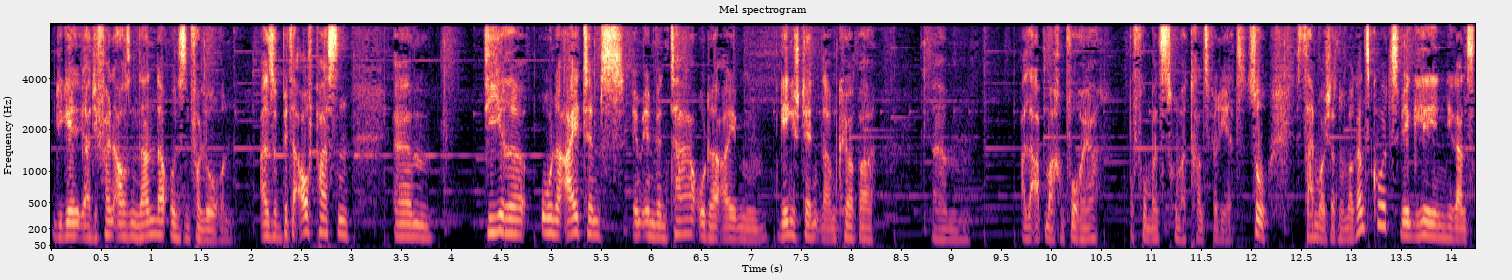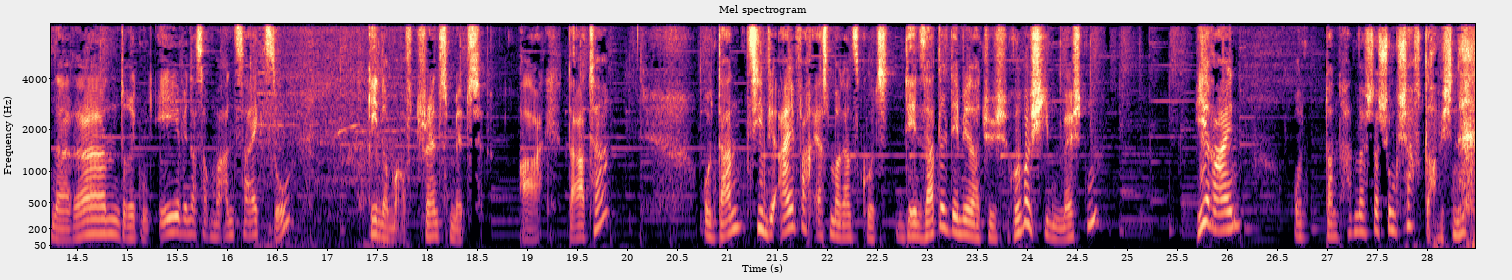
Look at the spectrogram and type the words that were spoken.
die, ja, die fallen auseinander und sind verloren. Also bitte aufpassen. Ähm, Tiere ohne Items im Inventar oder eben Gegenständen am Körper ähm, alle abmachen vorher, bevor man es drüber transferiert. So, jetzt zeigen wir euch das nochmal ganz kurz. Wir gehen hier ganz nah ran, drücken E, wenn das auch mal anzeigt. So, gehen nochmal auf Transmit Arc Data Und dann ziehen wir einfach erstmal ganz kurz den Sattel, den wir natürlich rüberschieben möchten, hier rein. Und dann haben wir das schon geschafft, glaube ich, ne?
